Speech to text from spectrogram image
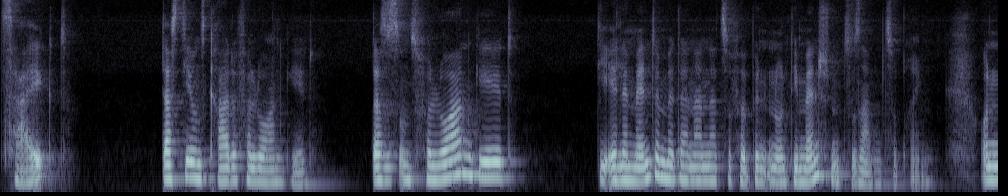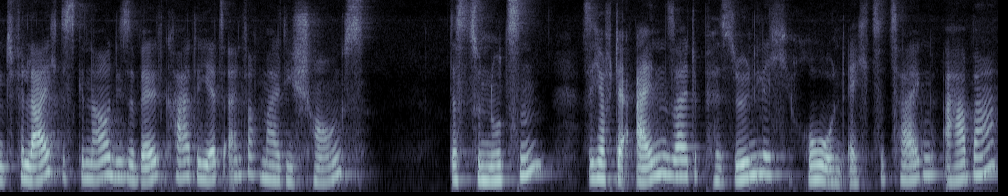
zeigt, dass die uns gerade verloren geht. Dass es uns verloren geht, die Elemente miteinander zu verbinden und die Menschen zusammenzubringen. Und vielleicht ist genau diese Weltkarte jetzt einfach mal die Chance, das zu nutzen, sich auf der einen Seite persönlich roh und echt zu zeigen, aber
